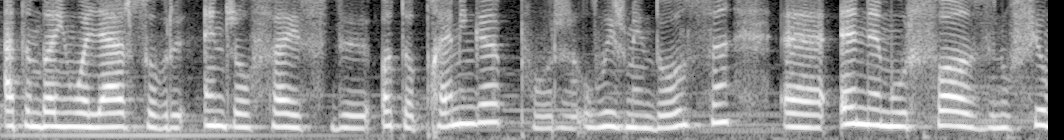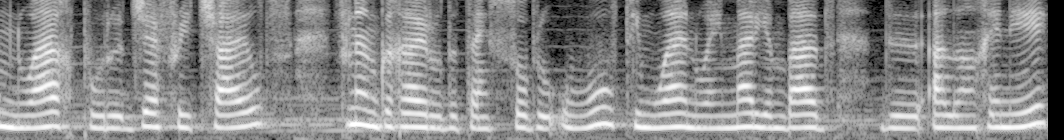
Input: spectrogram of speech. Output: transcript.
Há também um olhar sobre Angel Face de Otto Preminger, por Luís Mendonça, a Anamorfose no filme noir, por Jeffrey Childs, Fernando Guerreiro detém-se sobre o último ano em Mariambad, de Alain René,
